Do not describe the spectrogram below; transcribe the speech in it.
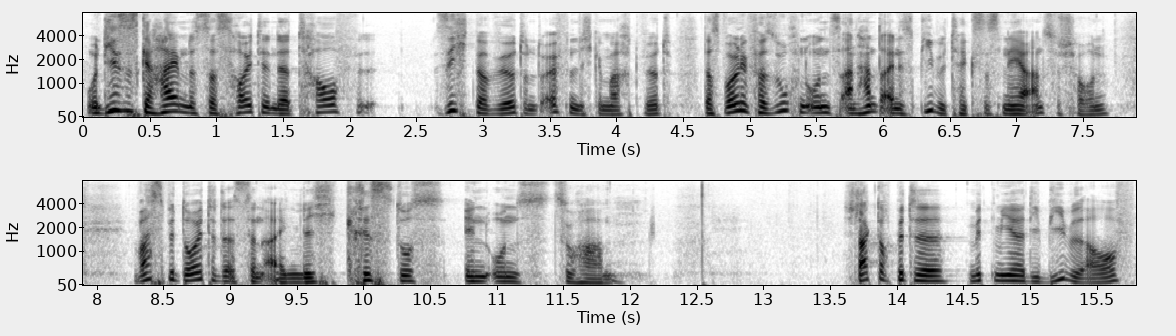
Und dieses Geheimnis, das heute in der Taufe sichtbar wird und öffentlich gemacht wird, das wollen wir versuchen, uns anhand eines Bibeltextes näher anzuschauen. Was bedeutet es denn eigentlich, Christus in uns zu haben? Schlag doch bitte mit mir die Bibel auf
